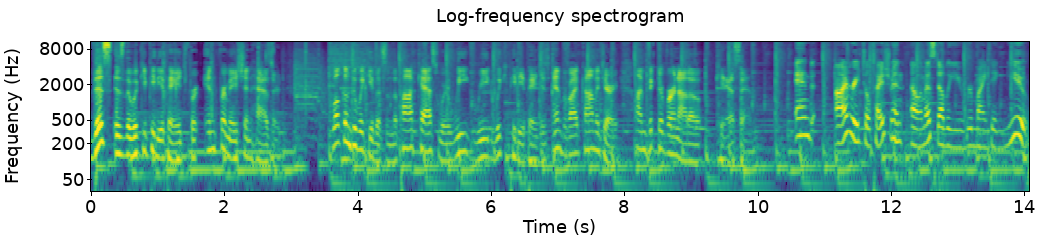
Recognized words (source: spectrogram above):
This is the Wikipedia page for Information Hazard. Welcome to WikiListen, the podcast where we read Wikipedia pages and provide commentary. I'm Victor Varnado, KSN. And I'm Rachel Teichman, LMSW, reminding you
